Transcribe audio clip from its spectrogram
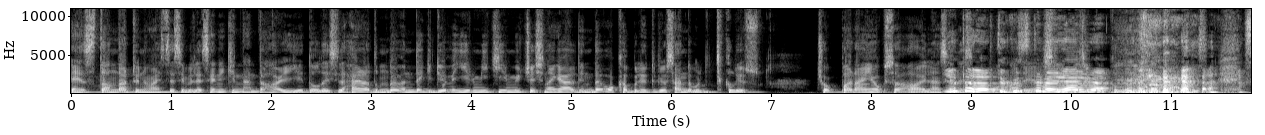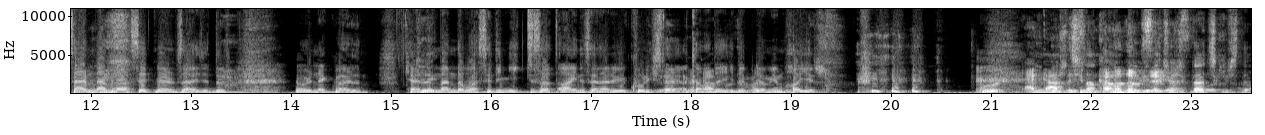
en standart üniversitesi bile seninkinden daha iyi. Dolayısıyla her adımda önde gidiyor ve 22-23 yaşına geldiğinde o kabul ediliyor. Sen de burada tıkılıyorsun. Çok paran yoksa ailen seni Yeter artık üstüme gelme. Senden bahsetmiyorum sadece dur. Örnek verdim. Kendimden de bahsedeyim. İktisat aynı senaryoyu kur işte. Yok, yok, Kanada'ya gidebiliyor muyum? Hayır. Bu Ya 23 kardeşim Kanada bize gelsin. çocuklar çıkmıştı.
